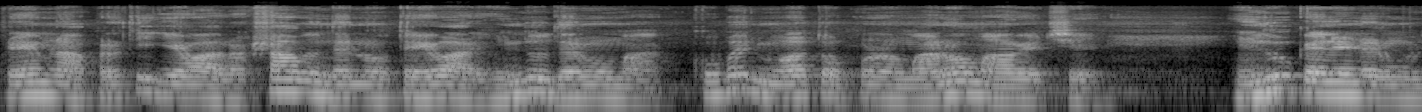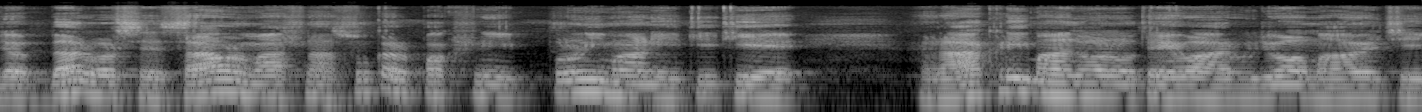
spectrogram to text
પ્રેમના પ્રતીક એવા રક્ષાબંધનનો તહેવાર હિન્દુ ધર્મમાં ખૂબ જ મહત્વપૂર્ણ માનવામાં આવે છે. હિન્દુ કેલેન્ડર મુજબ દર વર્ષે શ્રાવણ માસના શુક્લ પક્ષની પૂર્ણિમાની તિથિએ રાખડી બાંધવાનો તહેવાર ઉજવવામાં આવે છે.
